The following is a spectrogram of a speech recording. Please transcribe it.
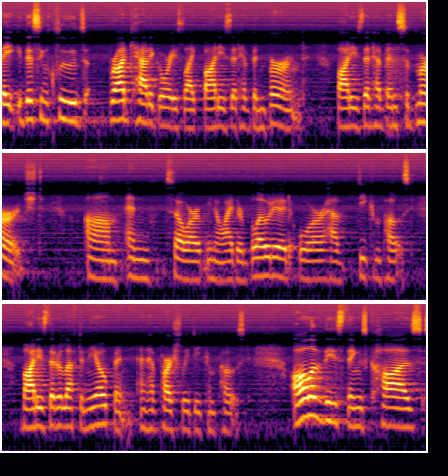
they, this includes broad categories like bodies that have been burned, bodies that have been submerged, um, and so are you know, either bloated or have decomposed, bodies that are left in the open and have partially decomposed. All of these things cause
